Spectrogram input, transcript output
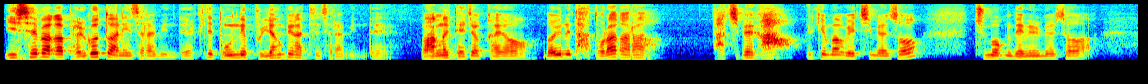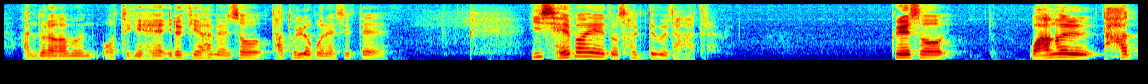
이 세바가 별것도 아닌 사람인데 근데 동네 불량배 같은 사람인데 왕을 대적하여 너희는 다 돌아가라 다 집에 가 이렇게 막 외치면서 주먹 내밀면서 안 돌아가면 어떻게 해 이렇게 하면서 다 돌려보냈을 때 이 세바에도 설득을 당하더라고요. 그래서 왕을 다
